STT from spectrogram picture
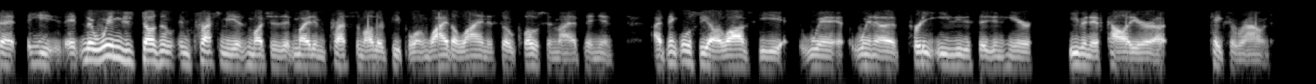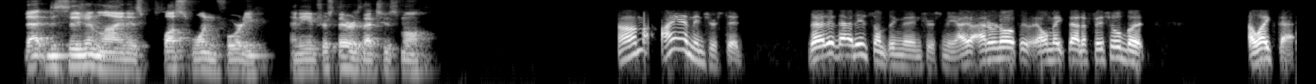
that he it, the win just doesn't impress me as much as it might impress some other people and why the line is so close in my opinion. I think we'll see Arlovsky win win a pretty easy decision here, even if Collier uh, takes a round. That decision line is plus 140. Any interest there? is that too small? Um, I am interested that that is something that interests me. I, I don't know if I'll make that official, but I like that.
